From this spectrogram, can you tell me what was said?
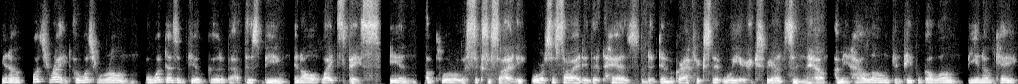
You know, what's right or what's wrong or what doesn't feel good about this being an all white space in a pluralistic society or a society that has the demographics that we are experiencing now. I mean, how long can people go on being okay?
